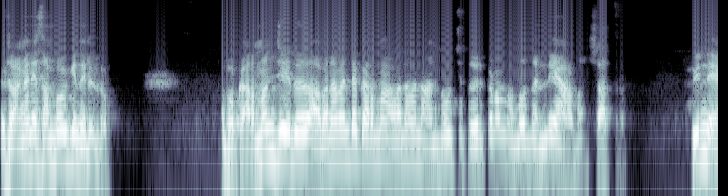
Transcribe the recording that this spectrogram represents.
പക്ഷെ അങ്ങനെ സംഭവിക്കുന്നില്ലല്ലോ. അപ്പോൾ കർമ്മം ചെയ്ത് അവനവന്റെ കർമ്മം അവനവൻ അനുഭവിച്ച് തീർക്കണം എന്നുള്ളത് തന്നെയാണ് ശാസ്ത്രം. പിന്നെ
